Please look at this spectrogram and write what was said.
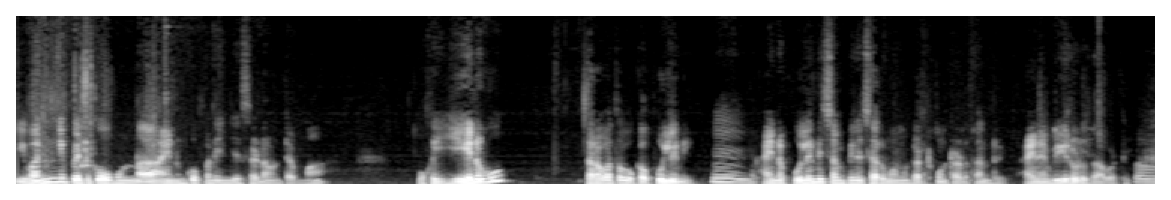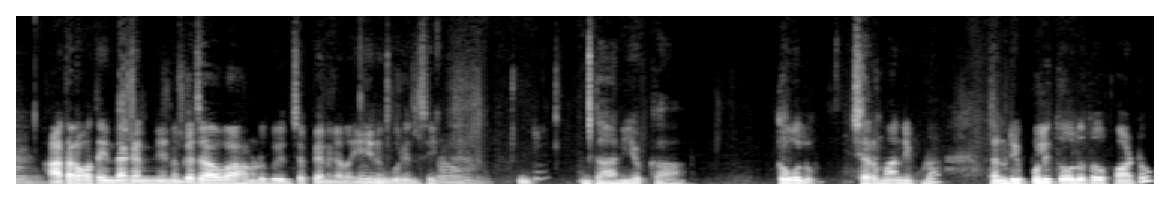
ఇవన్నీ పెట్టుకోకుండా ఆయన ఇంకో పని ఏం చేశాడు అంటే అమ్మా ఒక ఏనుగు తర్వాత ఒక పులిని. ఆయన పులిని చంపిన చర్మం కట్టుకుంటాడు తండ్రి. ఆయన వీరుడు కాబట్టి. ఆ. తర్వాత ఇందాక నేను గజావాహనుడి గురించి చెప్పాను కదా ఏనుగు గురించి. దాని యొక్క తోలు చర్మాన్ని కూడా తండ్రి పులి తోలుతో పాటు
